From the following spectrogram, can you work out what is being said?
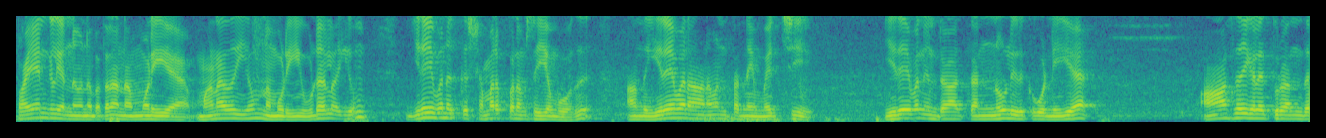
பயன்கள் என்னென்னு பார்த்தோன்னா நம்முடைய மனதையும் நம்முடைய உடலையும் இறைவனுக்கு சமர்ப்பணம் செய்யும்போது அந்த இறைவனானவன் தன்னை மெச்சி இறைவன் என்றால் தன்னுள் இருக்கக்கூடிய ஆசைகளை துறந்த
